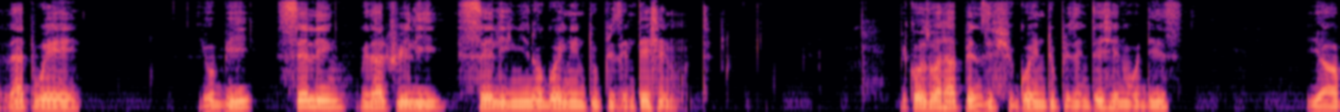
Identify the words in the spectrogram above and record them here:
That way, you'll be selling without really selling, you know, going into presentation mode. Because what happens if you go into presentation mode is you are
